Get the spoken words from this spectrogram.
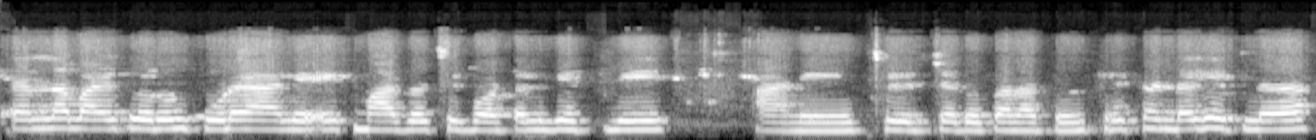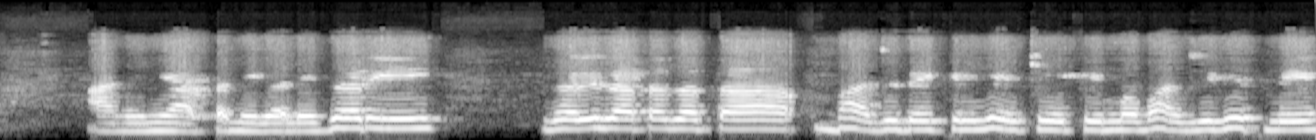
त्यांना बाईक वरून पुढे आले. एक माझाची बॉटल घेतली. आणि स्वीटच्या दुकानातून श्रीखंड घेतलं आणि मी आता निघाले घरी. घरी जाता जाता भाजी देखील घ्यायची होती मग भाजी घेतली.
